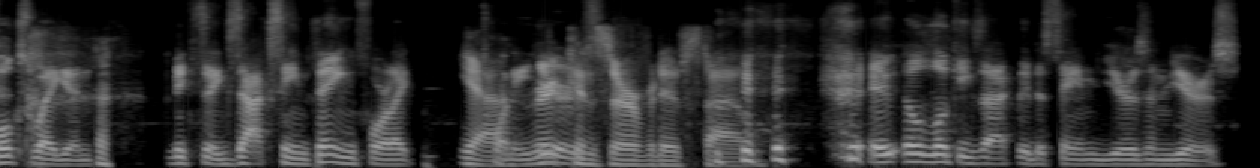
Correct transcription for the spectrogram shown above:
Volkswagen makes the exact same thing for like yeah 20 very years. conservative style it, it'll look exactly the same years and years.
